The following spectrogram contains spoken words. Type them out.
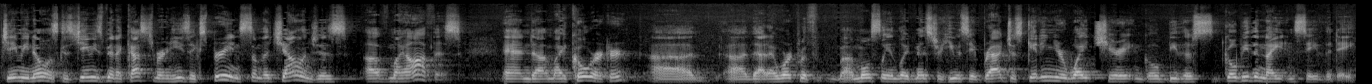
Jamie knows because Jamie's been a customer and he's experienced some of the challenges of my office. And uh, my coworker uh, uh, that I worked with uh, mostly in Lloydminster, he would say, "Brad, just get in your white chariot and go be this, go be the knight and save the day."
